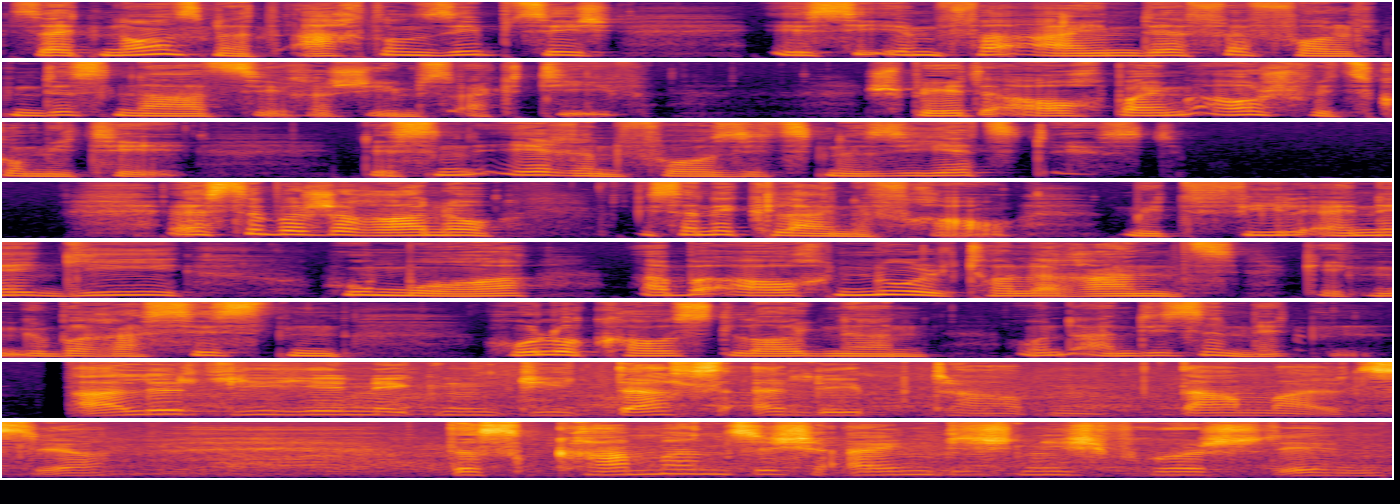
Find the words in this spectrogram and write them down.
Seit 1978 ist sie im Verein der Verfolgten des Naziregimes aktiv, später auch beim Auschwitz-Komitee, dessen Ehrenvorsitzende sie jetzt ist. Esther Bajarano ist eine kleine Frau mit viel Energie, Humor, aber auch Null Toleranz gegenüber Rassisten, Holocaustleugnern und Antisemiten. Alle diejenigen, die das erlebt haben, damals, ja, das kann man sich eigentlich nicht vorstellen.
